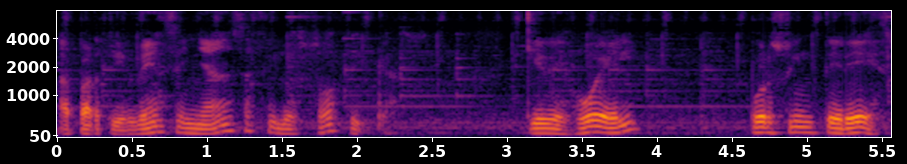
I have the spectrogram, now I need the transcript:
a partir de enseñanzas filosóficas que dejó él por su interés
